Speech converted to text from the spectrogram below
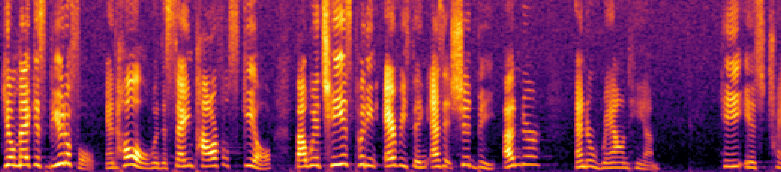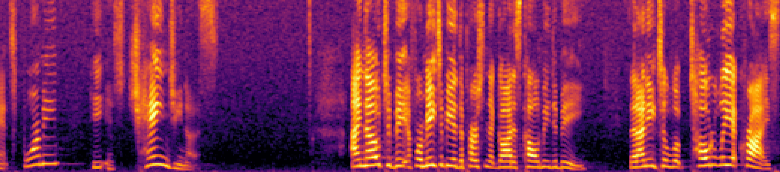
He'll make us beautiful and whole with the same powerful skill by which he is putting everything as it should be under and around him. He is transforming, he is changing us. I know to be for me to be the person that God has called me to be, that I need to look totally at Christ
